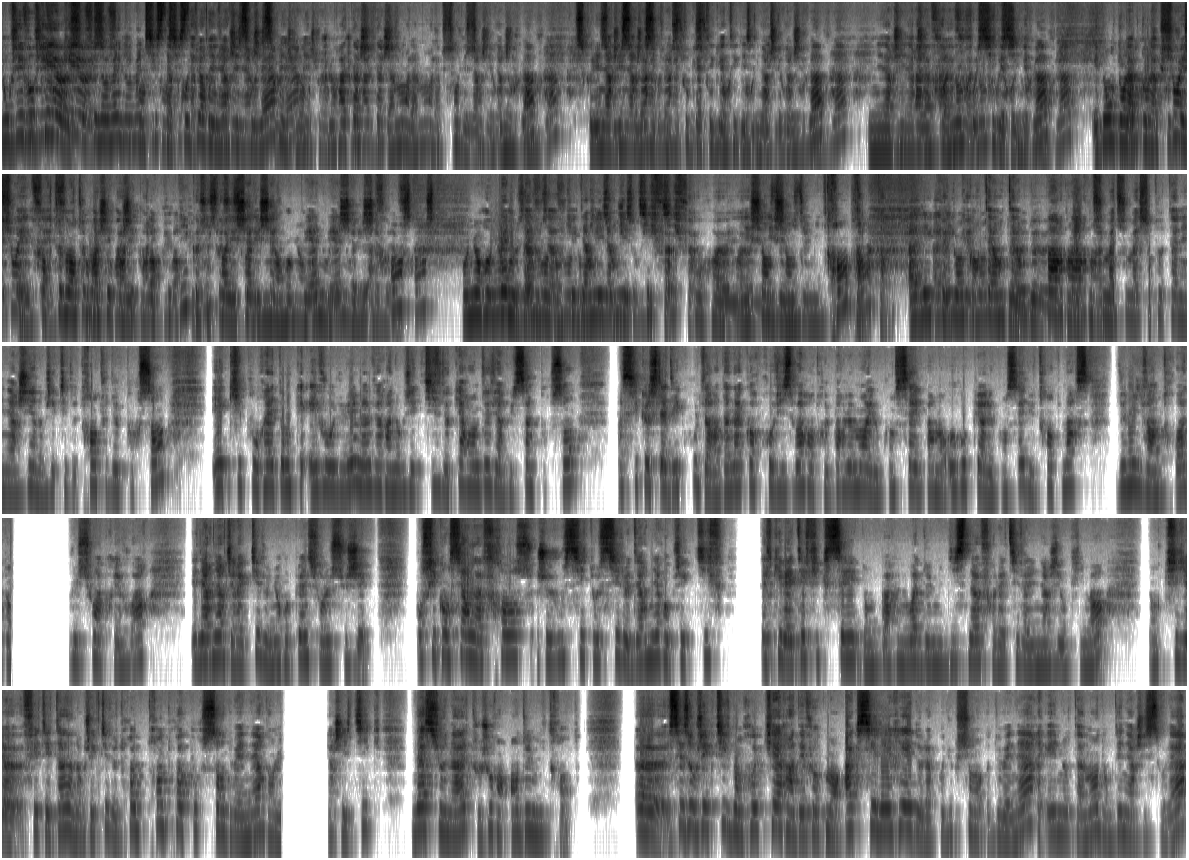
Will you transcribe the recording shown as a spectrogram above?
Donc j'évoquais euh, ce phénomène qui consiste à produire de l'énergie solaire et je, le rattache évidemment à la production d'énergie renouvelable, puisque l'énergie solaire est une sous-catégorie des énergies renouvelables, une énergie à la fois non fossile et renouvelable, et donc dont la production est, fortement encouragée par les pouvoirs publics, que ce soit à l'échelle de l'Union européenne ou à l'échelle de la France, L'Union européenne, nous avons donc les derniers objectifs pour euh, euh, l'échéance 2030, avec, donc en termes de, part dans la consommation totale d'énergie un objectif de 32%, et qui pourrait donc évoluer même vers un objectif de 42,5%, ainsi que cela découle d'un accord provisoire entre le Parlement et le Conseil, le Parlement européen et le Conseil du 30 mars 2023, donc solution à prévoir les dernières directives de l'Union européenne sur le sujet. Pour ce qui concerne la France, je vous cite aussi le dernier objectif tel qu'il a été fixé par une loi de 2019 relative à l'énergie au climat, qui euh, fait état d'un objectif de 33% de NR dans le énergétique national, toujours en, 2030. Euh, ces objectifs donc requièrent un développement accéléré de la production de NR et notamment donc d'énergie solaire.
